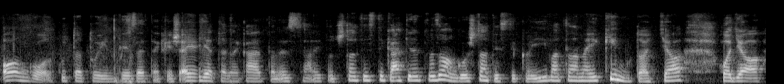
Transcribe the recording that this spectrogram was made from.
angol kutatóintézetek és egyetemek által összeállított statisztikák, illetve az angol statisztikai hivatal, amelyik kimutatja, hogy a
